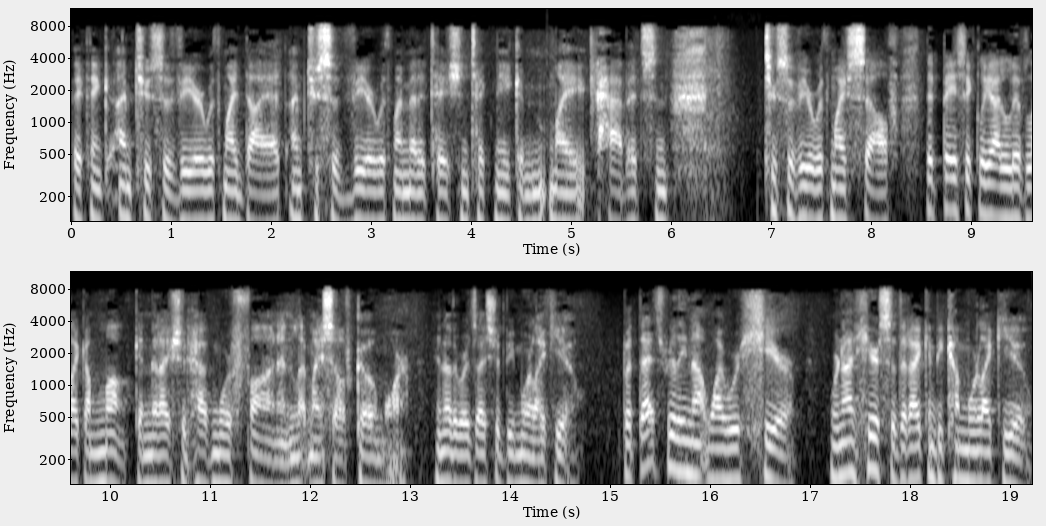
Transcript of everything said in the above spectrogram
They think I'm too severe with my diet. I'm too severe with my meditation technique and my habits. And too severe with myself, that basically I live like a monk and that I should have more fun and let myself go more. In other words, I should be more like you. But that's really not why we're here. We're not here so that I can become more like you.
